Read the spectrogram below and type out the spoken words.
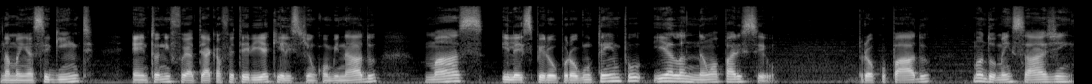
Na manhã seguinte, Anthony foi até a cafeteria que eles tinham combinado, mas ele a esperou por algum tempo e ela não apareceu. Preocupado, mandou mensagem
